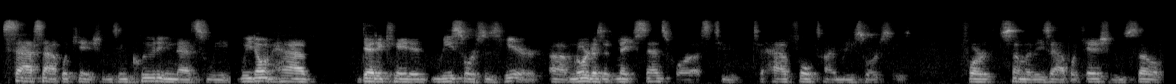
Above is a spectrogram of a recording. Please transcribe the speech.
SaaS applications, including NetSuite. We don't have dedicated resources here, um, nor does it make sense for us to to have full time resources for some of these applications. So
